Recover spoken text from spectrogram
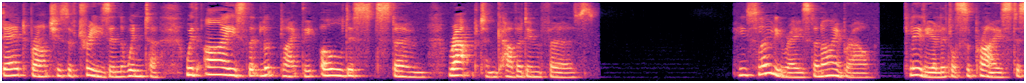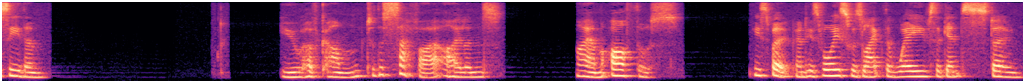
dead branches of trees in the winter, with eyes that looked like the oldest stone, wrapped and covered in furs. He slowly raised an eyebrow, clearly a little surprised to see them. You have come to the Sapphire Islands. I am Arthus. He spoke, and his voice was like the waves against stone,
